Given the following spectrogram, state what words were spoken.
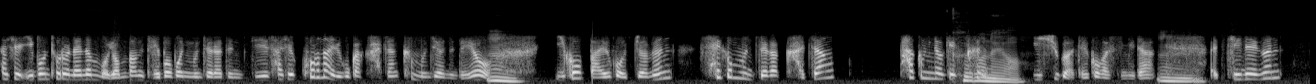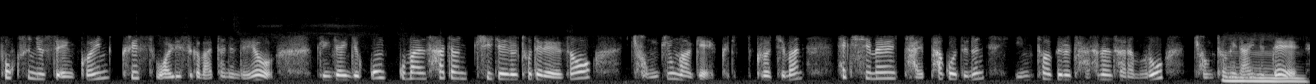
사실 이번 토론에는 뭐 연방 대법원 문제라든지 사실 코로나 19가 가장 큰 문제였는데요. 음. 이것 말고 어쩌면 세금 문제가 가장 파급력이 그러네요. 큰 이슈가 될 것 같습니다. 음. 진행은 폭스뉴스 앵커인 크리스 월리스가 맡았는데요. 굉장히 이제 꼼꼼한 사전 취재를 토대로 해서 정중하게 그렇지만 핵심을 잘 파고드는 인터뷰를 잘하는 사람으로 정평이 음. 나 있는데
